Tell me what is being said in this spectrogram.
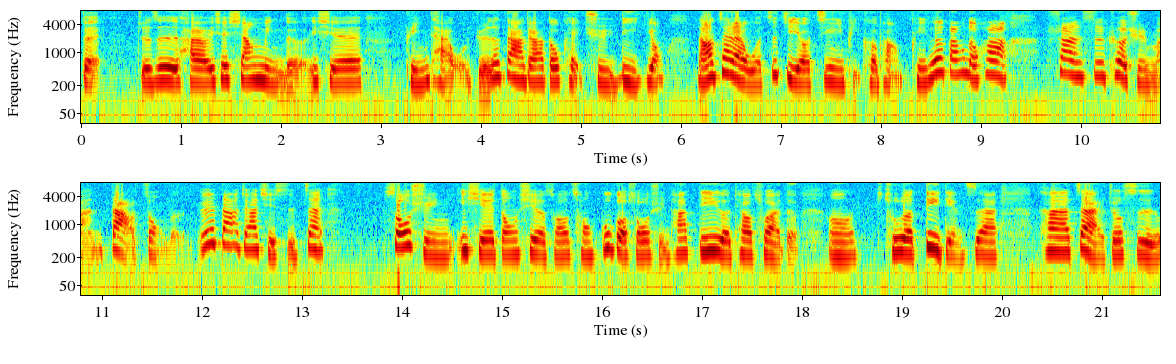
对，就是还有一些乡民的一些平台，我觉得大家都可以去利用。然后再来，我自己有经营匹克邦，匹克邦的话算是客群蛮大众的，因为大家其实在搜寻一些东西的时候，从 Google 搜寻，它第一个跳出来的，嗯，除了地点之外。它再就是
